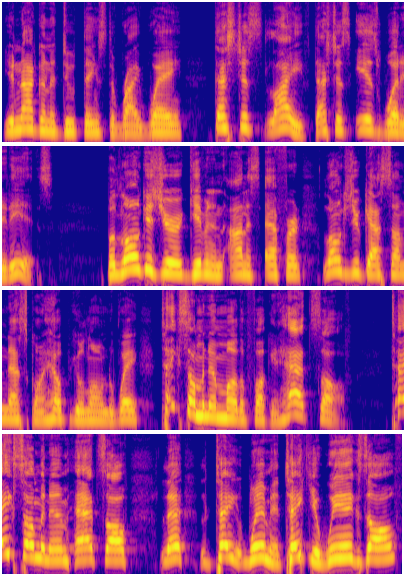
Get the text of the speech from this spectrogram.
You're not gonna do things the right way. That's just life. That's just is what it is. But long as you're giving an honest effort, long as you got something that's gonna help you along the way, take some of them motherfucking hats off. Take some of them hats off. Let take women, take your wigs off.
